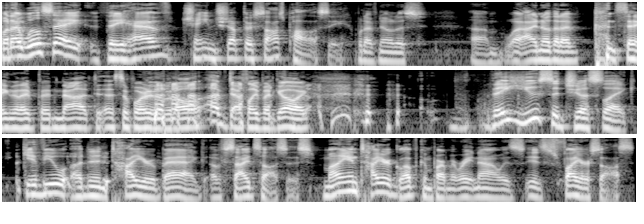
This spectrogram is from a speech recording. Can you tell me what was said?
But I will say they have changed up their sauce policy. What I've noticed, um, well, I know that I've been saying that I've been not supporting them at all. I've definitely been going. They used to just like give you an entire bag of side sauces. My entire glove compartment right now is is fire sauce.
